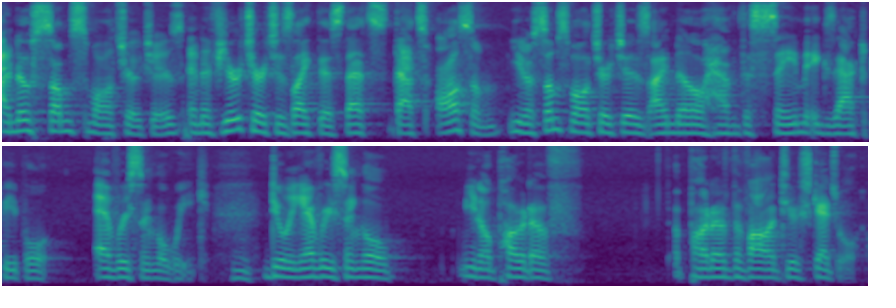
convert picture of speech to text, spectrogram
I know some small churches, and if your church is like this, that's that's awesome. You know, some small churches I know have the same exact people every single week, mm. doing every single you know part of a part of the volunteer schedule.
